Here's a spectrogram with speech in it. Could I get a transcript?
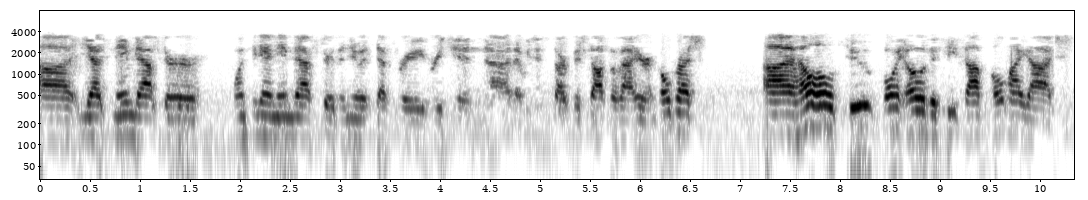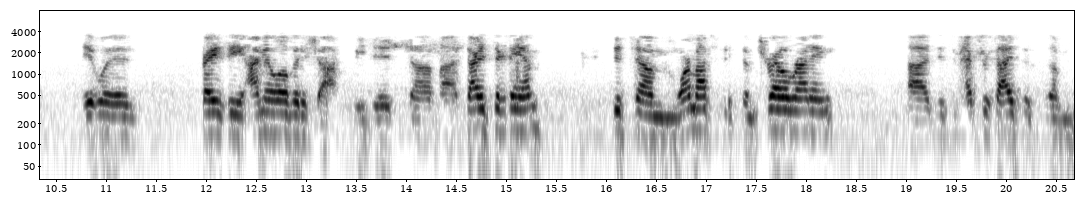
Uh, yes, named after, once again, named after the newest F3 region, uh, that we just starfished off of out here in Gold Rush. Uh, Hellhole 2.0, the CSOP, oh my gosh. It was crazy. I'm in a little bit of shock. We did some, uh, started 6 a.m., did some warm-ups, did some trail running, uh, did some exercises, some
